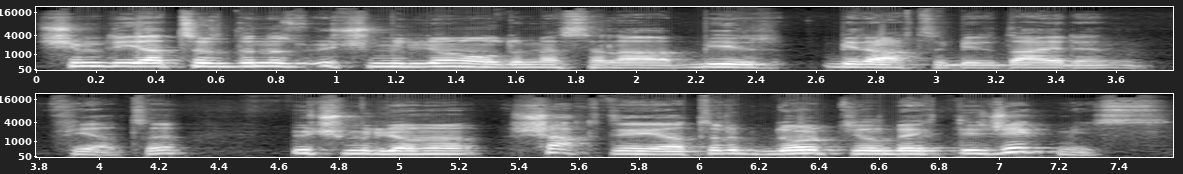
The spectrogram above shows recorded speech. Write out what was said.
Şimdi yatırdığınız 3 milyon oldu mesela bir, bir artı bir dairenin fiyatı. 3 milyonu şak diye yatırıp 4 yıl bekleyecek miyiz?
